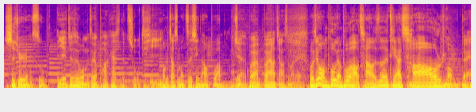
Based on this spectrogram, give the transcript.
视觉元素，也就是我们这个 podcast 的主题我，们叫什么自行脑补啊？就也不然不然要讲什么嘞？我觉得我们铺梗铺好长我，真的听起来超冗的。对，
